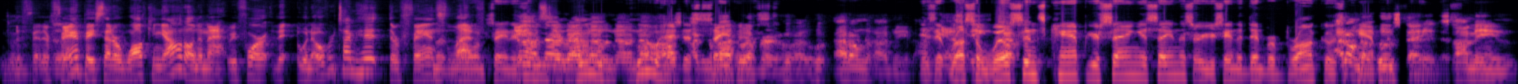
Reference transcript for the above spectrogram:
The, fa- their fan base that are walking out on him at before they, when overtime hit, their fans No, no, left. I'm saying is, No, was no, no, around. no, no, Who no. I had to say this? whoever. Who, who, I don't. I mean, I'm is it Russell that- Wilson's camp you're saying is saying this, or you're saying the Denver Broncos? I don't know who said it. So, I mean,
